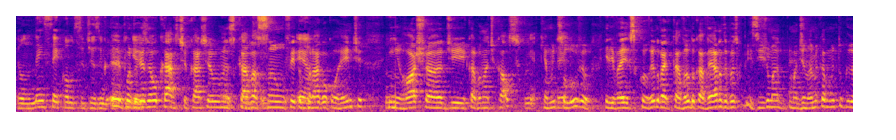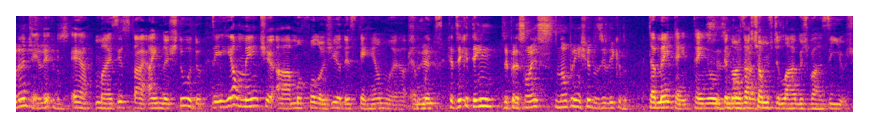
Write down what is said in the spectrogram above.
Eu nem sei como se diz em Em português. português é o karst. O karst é uma escavação feita É. por água corrente em rocha de carbonato de cálcio, que é muito solúvel. Ele vai escorrendo, vai cavando cavernas, depois exige uma, uma dinâmica muito grande de líquidos. É, mas isso está ainda em estudo. E realmente a morfologia desse terreno é, é muito. Quer dizer que tem depressões não preenchidas de líquido, Também tem. Tem o Vocês que nós achamos de lagos vazios.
